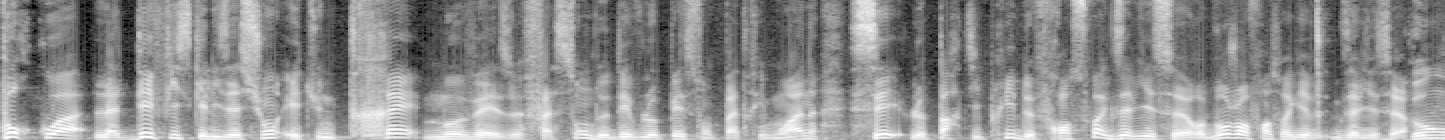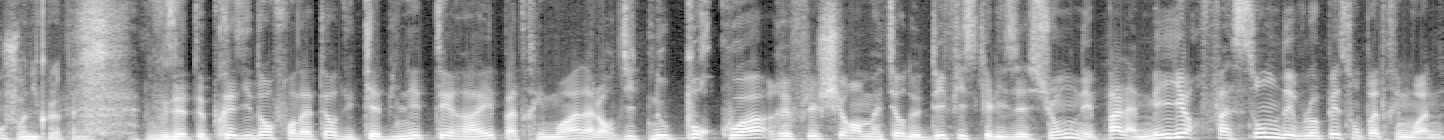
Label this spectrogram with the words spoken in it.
pourquoi la défiscalisation est une très mauvaise façon de développer son patrimoine. C'est le parti pris de François-Xavier Seur. Bonjour François-Xavier Seur. Bonjour Nicolas Penn. Vous êtes président fondateur du cabinet Terrae Patrimoine. Alors dites-nous pourquoi réfléchir en matière de défiscalisation n'est pas la meilleure façon de développer son patrimoine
